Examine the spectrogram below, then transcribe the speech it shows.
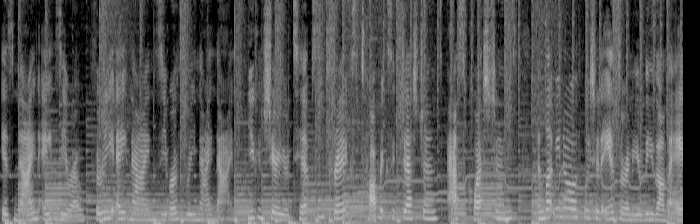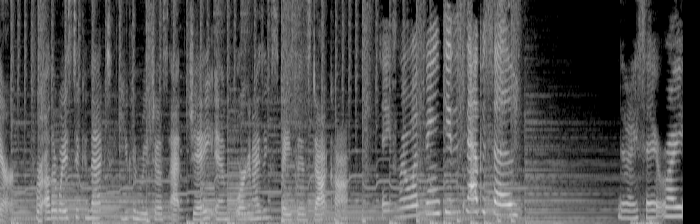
is 980-389-0399. You can share your tips and tricks, topic suggestions, ask questions, and let me know if we should answer any of these on the air. For other ways to connect, you can reach us at jmorganizingspaces.com. Thanks for listening to this episode. Did I say it right?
